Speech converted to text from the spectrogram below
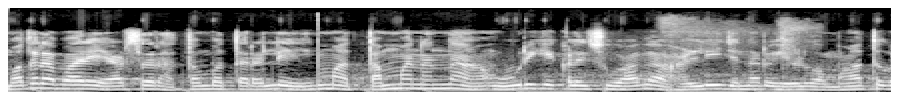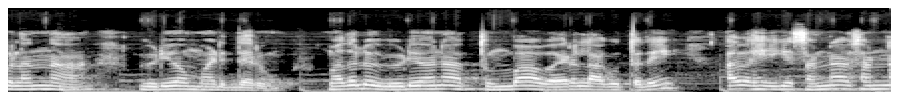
ಮೊದಲ ಬಾರಿ ಎರಡ್ ಸಾವಿರದ ಹತ್ತೊಂಬತ್ತರಲ್ಲಿ ತಮ್ಮ ತಮ್ಮನನ್ನ ಊರಿಗೆ ಕಳಿಸುವಾಗ ಹಳ್ಳಿ ಜನರು ಹೇಳುವ ಮಾತುಗಳನ್ನು ವಿಡಿಯೋ ಮಾಡಿದ್ದರು. ಮೊದಲು ವಿಡಿಯೋನ ತುಂಬಾ ವೈರಲ್ ಆಗುತ್ತದೆ. ಆಗ ಹೀಗೆ ಸಣ್ಣ ಸಣ್ಣ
